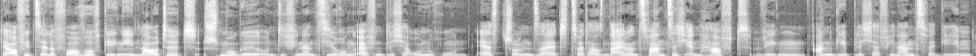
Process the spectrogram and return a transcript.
Der offizielle Vorwurf gegen ihn lautet Schmuggel und die Finanzierung öffentlicher Unruhen. Er ist schon seit 2021 in Haft wegen angeblicher Finanzvergehen.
